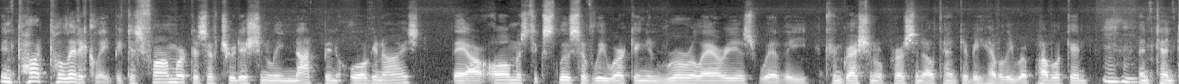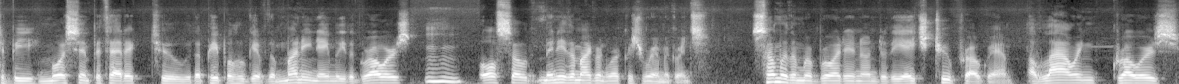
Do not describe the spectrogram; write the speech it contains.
In part politically, because farm workers have traditionally not been organized. They are almost exclusively working in rural areas where the congressional personnel tend to be heavily Republican mm-hmm. and tend to be more sympathetic to the people who give them money, namely the growers. Mm-hmm. Also, many of the migrant workers were immigrants. Some of them were brought in under the H2 program, allowing growers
